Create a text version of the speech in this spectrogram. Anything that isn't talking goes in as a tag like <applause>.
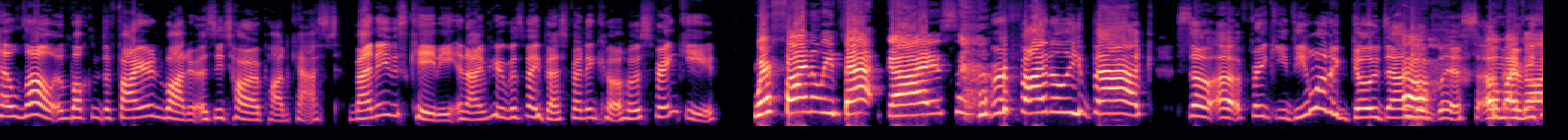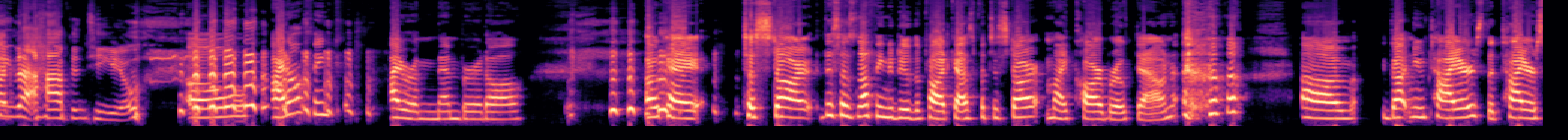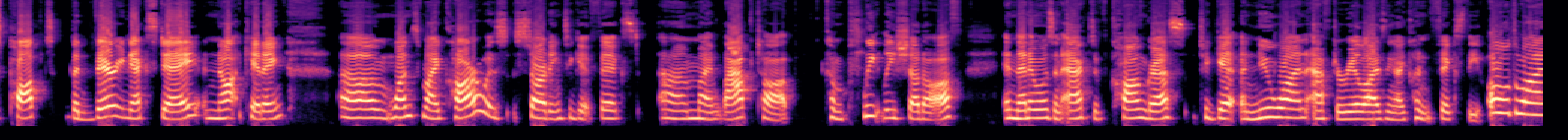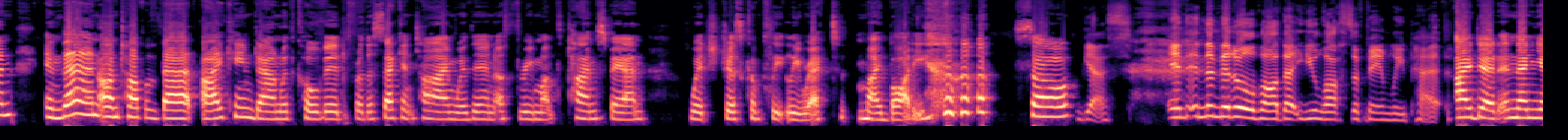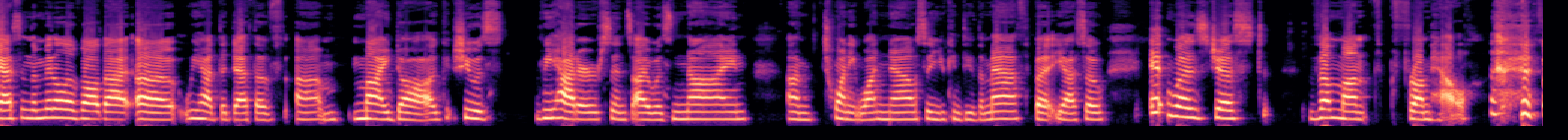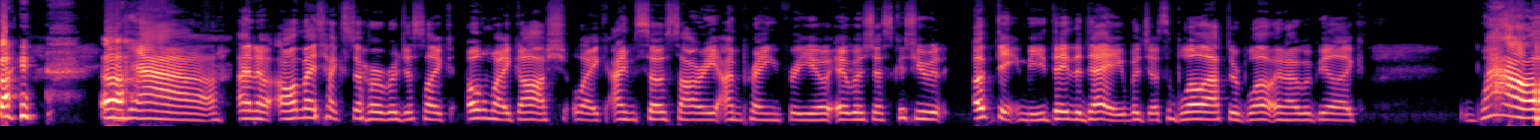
Hello and welcome to Fire and Water, a Zutara podcast. My name is Katie and I'm here with my best friend and co-host Frankie. We're finally back, guys. <laughs> We're finally back. So, uh, Frankie, do you want to go down Oh. the list of Oh everything God. that happened to you? <laughs> oh, I don't think I remember it all. Okay, to start, this has nothing to do with the podcast, but to start, my car broke down. <laughs> um, got new tires. The tires popped the very next day. Not kidding. Um, once my car was starting to get fixed, um, my laptop completely shut off. And then it was an act of Congress to get a new one after realizing I couldn't fix the old one. And then on top of that, I came down with COVID for the second time within a three month time span, which just completely wrecked my body. <laughs> so yes. And in the middle of all that, you lost a family pet. I did. And then, yes, in the middle of all that, uh, we had the death of um, my dog. She was, we had her since I was nine. I'm 21 now, so you can do the math. But yeah, so it was just the month from hell. <laughs> if I, uh, Yeah, I know. All my texts to her were just like, "Oh my gosh, like I'm so sorry. I'm praying for you." It was just because she would update me day to day with just blow after blow, and I would be like, "Wow,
